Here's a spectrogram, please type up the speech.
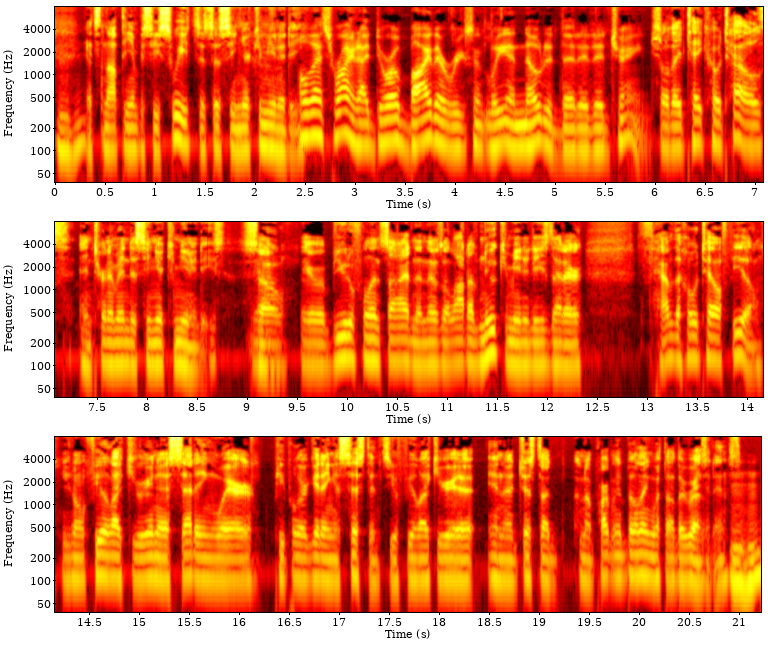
Mm-hmm. It's not the Embassy Suites; it's a senior community. Oh, that's right. I drove by there recently and noted that it had changed. So they take hotels and turn them into senior communities. So they were beautiful inside, and then there's a lot of new communities that are have the hotel feel. You don't feel like you're in a setting where people are getting assistance. You feel like you're in a just a, an apartment building with other residents. Mm-hmm.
